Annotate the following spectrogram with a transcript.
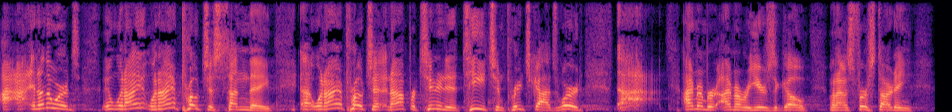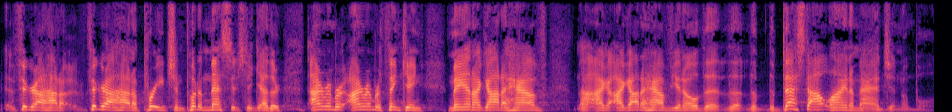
I, in other words, when I, when I approach a Sunday, uh, when I approach an opportunity to teach and preach God's word, uh, I remember, I remember years ago when I was first starting figure out how to figure out how to preach and put a message together. I remember, I remember thinking, man, I gotta have, I, I gotta have, you know, the, the, the best outline imaginable.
